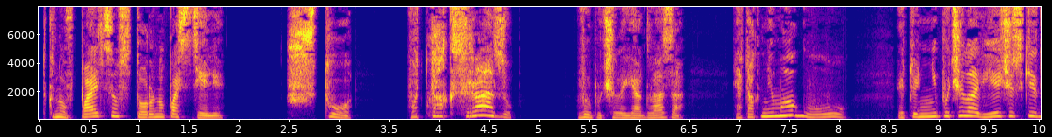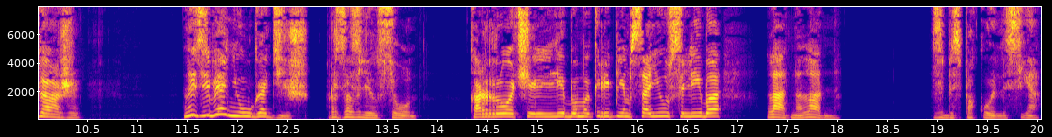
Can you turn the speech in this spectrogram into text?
ткнув пальцем в сторону постели. «Что? Вот так сразу?» — выпучила я глаза. «Я так не могу. Это не по-человечески даже». «На тебя не угодишь», — разозлился он. «Короче, либо мы крепим союз, либо...» «Ладно, ладно», — забеспокоилась я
